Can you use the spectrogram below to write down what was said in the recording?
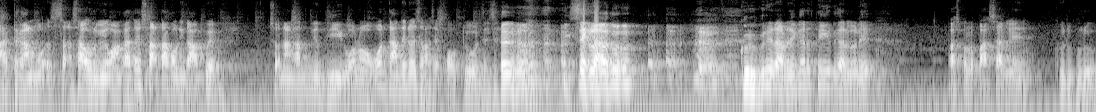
Ah tekan kok sa- saurunge wangkate wis tak takoni kabeh. Sok nang kantin ndi kono. Won kantine jangan sik padha. Isih lah aku. Guru-guru ra ngerti tekan ngene. Pas pelepasan kae guru-guru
